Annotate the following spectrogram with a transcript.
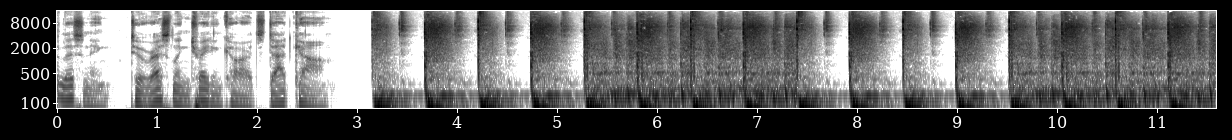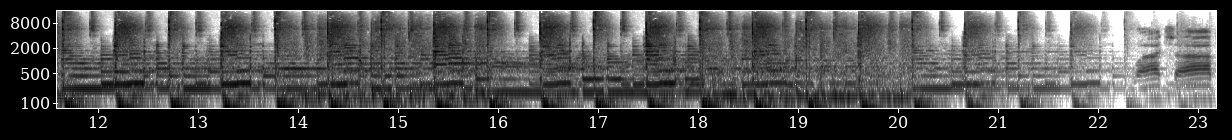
listening to WrestlingTradingCards.com. What's up,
